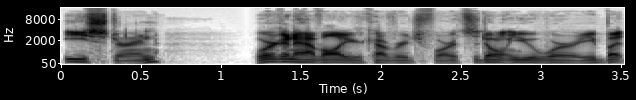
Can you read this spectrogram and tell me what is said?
Eastern. We're going to have all your coverage for it, so don't you worry. But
